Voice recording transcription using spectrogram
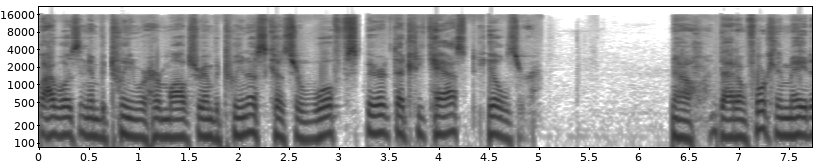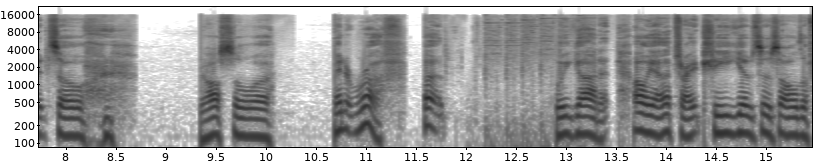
I wasn't in between where her mobs were in between us because her wolf spirit that she cast heals her. Now, that unfortunately made it so it also uh, made it rough, but we got it. Oh, yeah, that's right. She gives us all the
